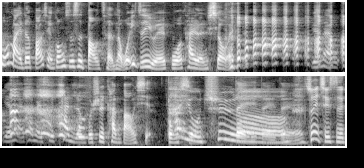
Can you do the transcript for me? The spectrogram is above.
我买的保险公司是保诚的，我一直以为国泰人寿哎、原来原来他们是看人，不是看保险。公司太有趣了，对对对所以其实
